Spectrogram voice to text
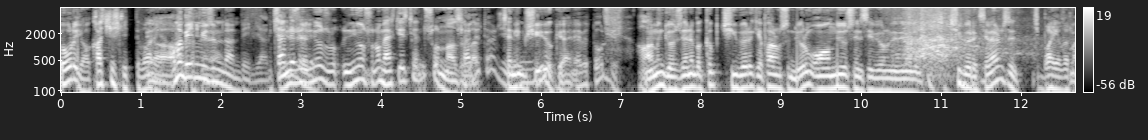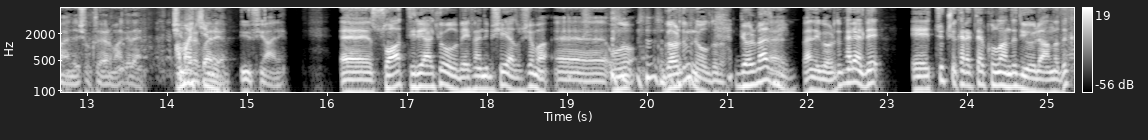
Doğru ya kaç kişi gitti var Ya, ya. Ama benim yüzümden değil yani. Kendileri- yüzüne iniyorsun, o merkez kendi sonunu hazırlar. Kendi. Senin Benim- bir şey yok yani. Evet doğru diyorsun. Hanımın gözlerine bakıp çiğ börek yapar mısın diyorum. O anlıyor seni seviyorum dediğimi. çiğ börek sever misin? Bayılırım. Ben de çok severim hakikaten. Çiğ Ama börek var ya. Üf yani. Ee, Suat Tiryakioğlu beyefendi bir şey yazmış ama ee, onu gördün mü ne olduğunu? Görmez Evet, miyim? ben de gördüm. Herhalde ee, Türkçe karakter kullandı diye öyle anladık.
